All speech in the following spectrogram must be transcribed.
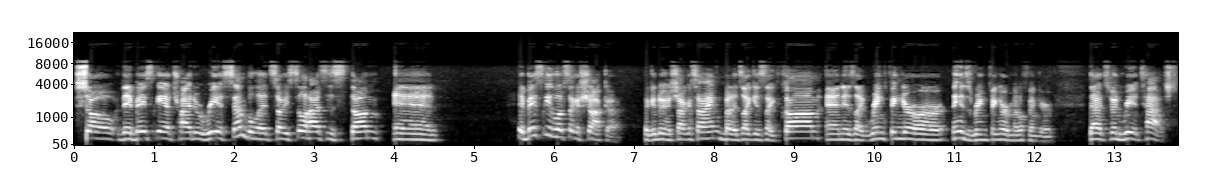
So they basically had tried to reassemble it. So he still has his thumb and it basically looks like a shaka, like I'm doing a shaka sign, but it's like his like thumb and his like ring finger or I think it's his ring finger or middle finger that's been reattached.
